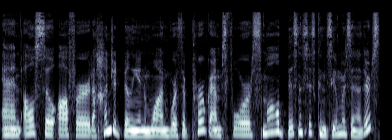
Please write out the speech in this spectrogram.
and also offered 100 billion won worth of programs for small businesses, consumers, and others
